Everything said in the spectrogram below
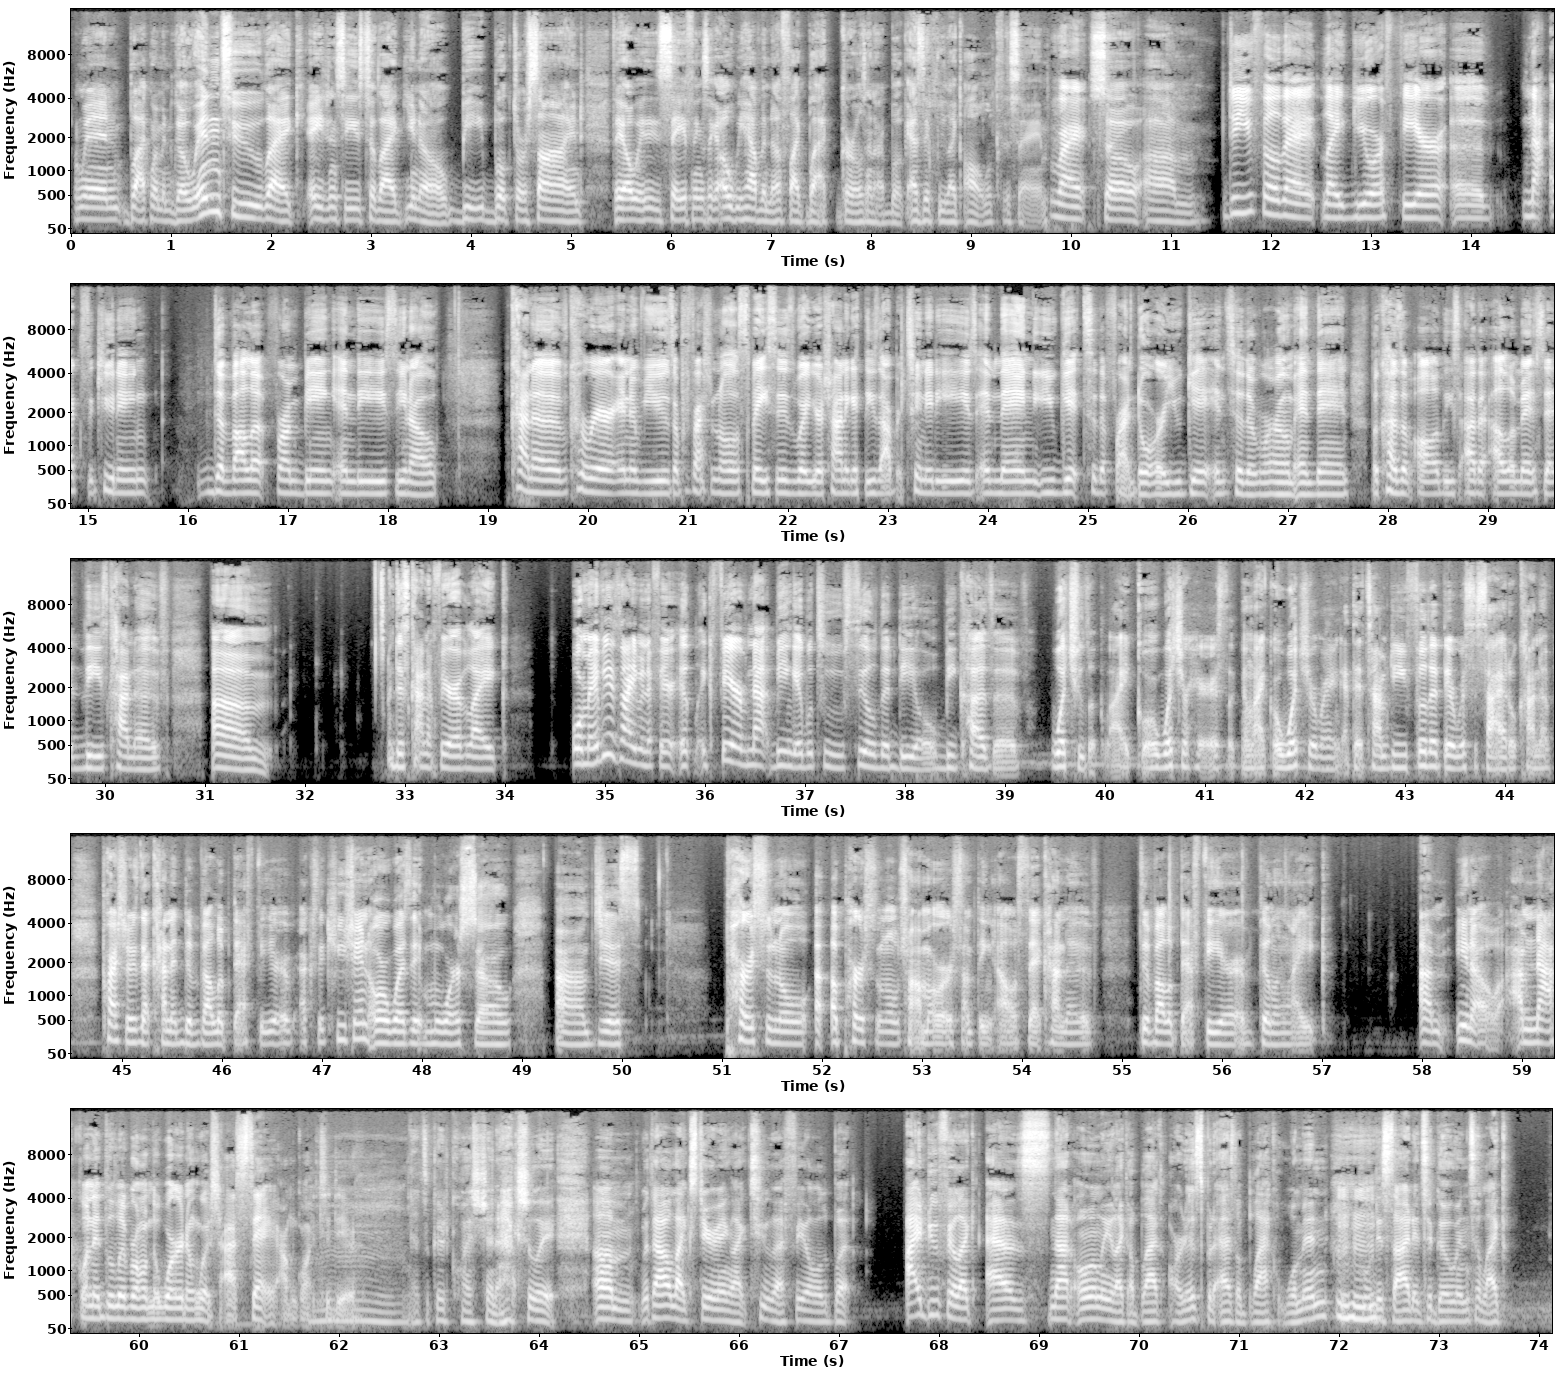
when black women go into like agencies to like, you know, be booked or signed, they always say things like, oh, we have enough like black girls in our book as if we like all look the same. Right. So, um, Do you feel that like your fear of not executing developed from being in these, you know, kind of career interviews or professional spaces where you're trying to get these opportunities and then you get to the front door, you get into the room and then because of all these other elements that these kind of um this kind of fear of like or maybe it's not even a fear it, like fear of not being able to seal the deal because of what you look like or what your hair is looking like or what you're wearing at that time do you feel that there were societal kind of pressures that kind of developed that fear of execution or was it more so um just personal a, a personal trauma or something else that kind of developed that fear of feeling like I'm, you know, I'm not going to deliver on the word in which I say I'm going to do. That's a good question, actually. Um, without like steering like to left field, but I do feel like as not only like a black artist, but as a black woman who decided to go into like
